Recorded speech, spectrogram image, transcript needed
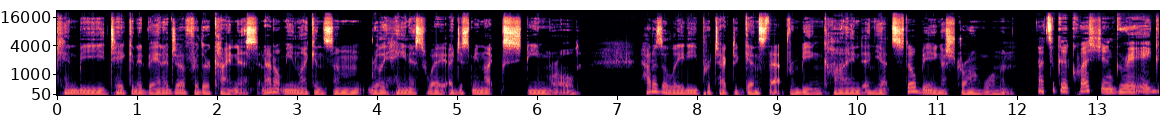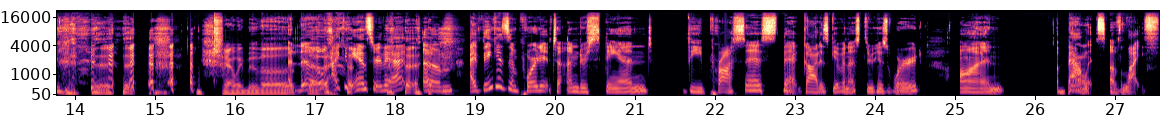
can be taken advantage of for their kindness. And I don't mean like in some really heinous way, I just mean like steamrolled. How does a lady protect against that from being kind and yet still being a strong woman? That's a good question, Greg. Shall we move on? no, I can answer that. Um, I think it's important to understand the process that God has given us through His Word on a balance of life.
